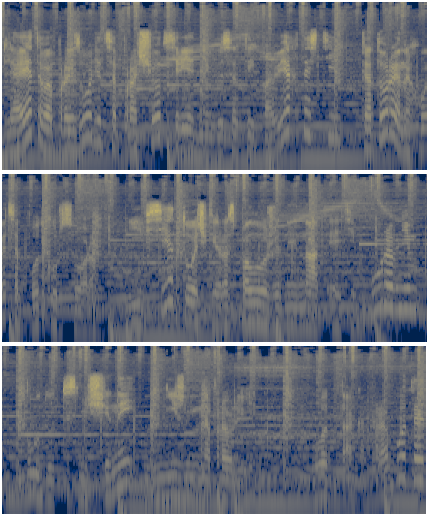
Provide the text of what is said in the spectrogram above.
Для этого производится просчет средней высоты поверхности, которая находится под курсором. И все точки, расположенные над этим уровнем, будут смещены в нижнем направлении. Вот так она работает.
